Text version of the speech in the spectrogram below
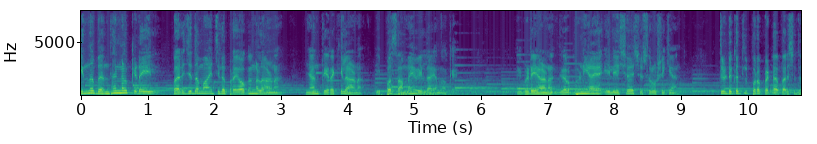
ഇന്ന് ബന്ധങ്ങൾക്കിടയിൽ പരിചിതമായ ചില പ്രയോഗങ്ങളാണ് ഞാൻ തിരക്കിലാണ്. ഇപ്പൊ സമയമില്ല എന്നൊക്കെ. ഇവിടെയാണ് ഗർഭിണിയായ എലീശയെ ശുശ്രൂഷിക്കാൻ തിടുക്കത്തിൽ പുറപ്പെട്ട പരിശുദ്ധ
